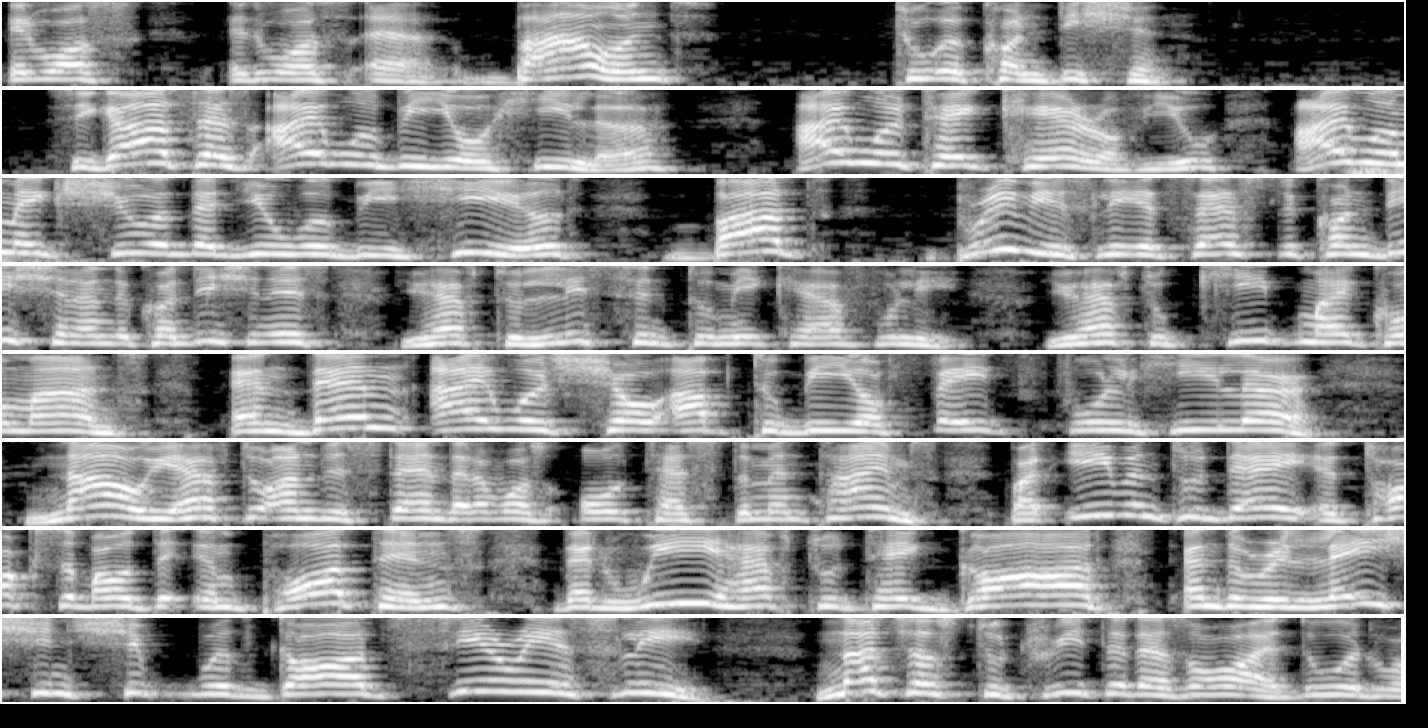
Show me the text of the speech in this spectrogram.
it was, it was uh, bound to a condition. See, God says, I will be your healer, I will take care of you. I will make sure that you will be healed. But previously it says the condition and the condition is you have to listen to me carefully. You have to keep my commands and then I will show up to be your faithful healer. Now you have to understand that it was Old Testament times. But even today, it talks about the importance that we have to take God and the relationship with God seriously. Not just to treat it as, oh, I do it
